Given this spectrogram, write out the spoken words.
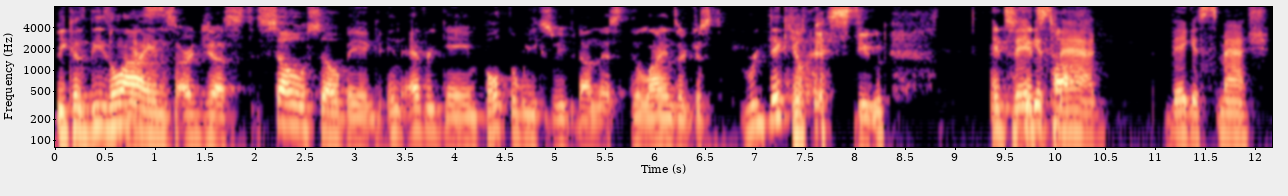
Because these lines are just so so big in every game. Both the weeks we've done this, the lines are just ridiculous, dude. It's Vegas it's tough. mad. Vegas smash.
